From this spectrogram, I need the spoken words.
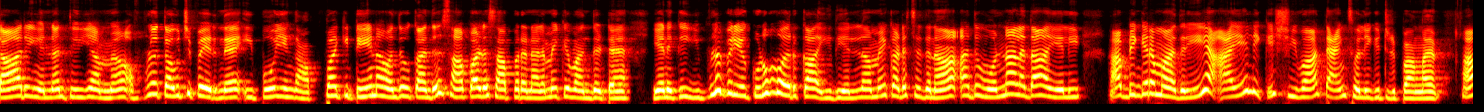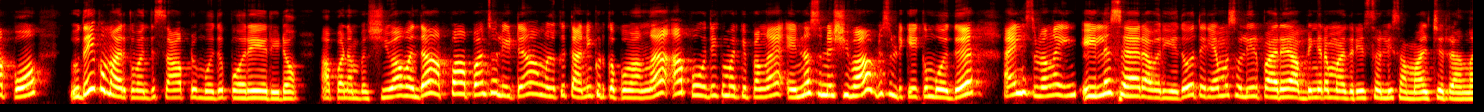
யாரு என்னன்னு தெரியாம அவ்வளோ தவிச்சு போயிருந்தேன். இப்போ எங்க அப்பா கிட்டேயே நான் வந்து உட்காந்து சாப்பாடு சாப்பிட்ற நிலைமைக்கு வந்துட்டேன். எனக்கு இவ்வளோ பெரிய குடும்பம் இருக்கா? இது எல்லாமே கிடைச்சதுன்னா அது ஒன்னால தான் அயலி. அப்படிங்கிற மாதிரி அயலிக்கு சிவா தேங்க்ஸ் சொல்லிக்கிட்டு இருப்பாங்க. அப்போ உதயகுமாருக்கு வந்து சாப்பிடும்போது பொறையேறிடும். அப்போ நம்ம சிவா வந்து அப்பா அப்பான்னு சொல்லிட்டு அவங்களுக்கு தண்ணி கொடுக்க போவாங்க. அப்போ உதயகுமார் கேட்பாங்க என்ன சொன்ன சிவா? அப்படின்னு சொல்லிட்டு கேட்கும்போது ஐலி சொல்லுவாங்க "இ- இல்ல சார் அவர் ஏதோ தெரியாம சொல்லியிருப்பாரு அப்படிங்கிற மாதிரி சொல்லி சமாளிச்சிடுறாங்க.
